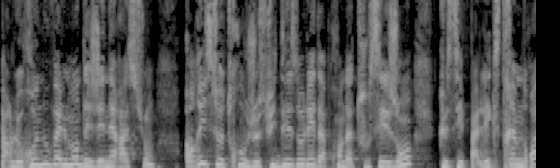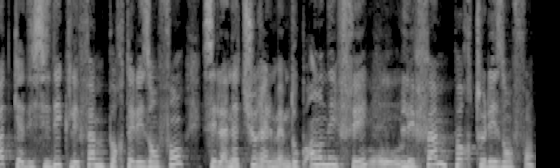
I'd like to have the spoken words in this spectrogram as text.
par le renouvellement des générations. Or, il se trouve, je suis désolée d'apprendre à tous ces gens que c'est pas l'extrême droite qui a décidé que les femmes portaient les enfants, c'est la nature elle-même. Donc, en effet, les femmes portent les enfants.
